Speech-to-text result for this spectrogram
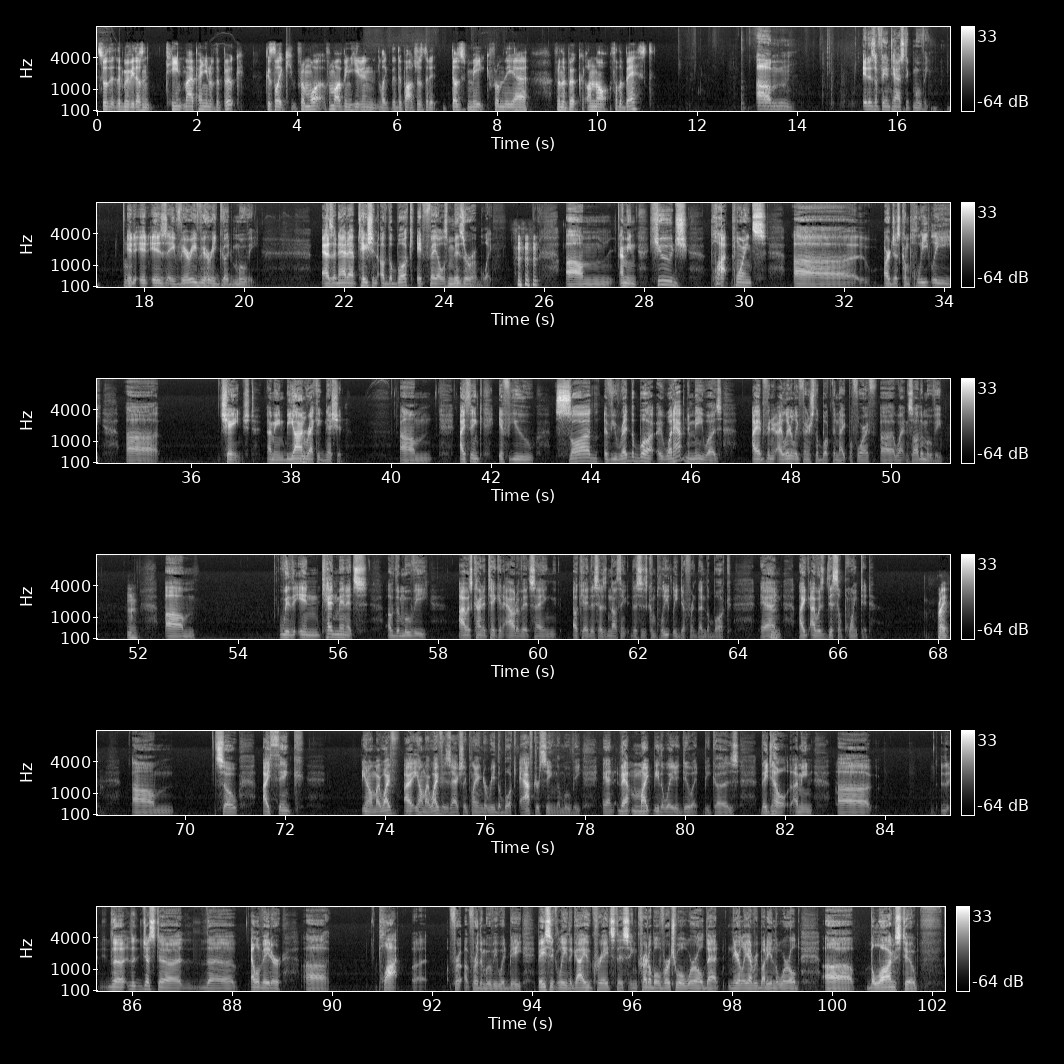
so that the movie doesn't taint my opinion of the book. Because, like, from what from what I've been hearing, like the departures that it does make from the uh, from the book are not for the best. Um, it is a fantastic movie. It it is a very, very good movie. As an adaptation of the book, it fails miserably. um, I mean, huge plot points uh, are just completely uh, changed. I mean, beyond recognition. Um, I think if you saw, if you read the book, what happened to me was I had finished, I literally finished the book the night before I uh, went and saw the movie. Um, within 10 minutes of the movie, I was kind of taken out of it saying, okay, this has nothing, this is completely different than the book. And I, I was disappointed. Right. Um, so I think, you know, my wife, I, you know, my wife is actually planning to read the book after seeing the movie, and that might be the way to do it because they tell. I mean, uh, the, the just uh, the elevator uh, plot. Uh, for uh, for the movie would be basically the guy who creates this incredible virtual world that nearly everybody in the world uh, belongs to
